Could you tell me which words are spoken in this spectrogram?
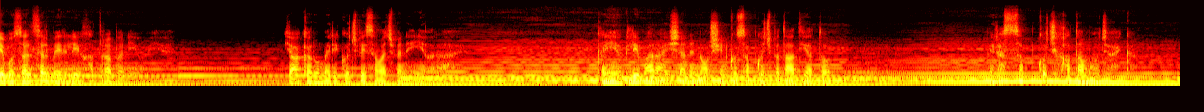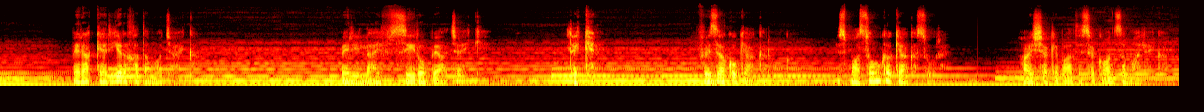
ये मुसलसल मेरे लिए खतरा बनी हुई है। क्या करूँ, मेरी कुछ भी समझ में नहीं आ रहा है। कहीं अगली बार आयशा ने नौशीन को सब कुछ बता दिया तो मेरा सब कुछ खत्म हो जाएगा। मेरा करियर खत्म हो जाएगा। मेरी लाइफ ज़ीरो पे आ जाएगी। लेकिन फिजा को क्या करूँगा? इस मासूम का क्या कसूर है? आयशा के बाद इसे कौन संभालेगा?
